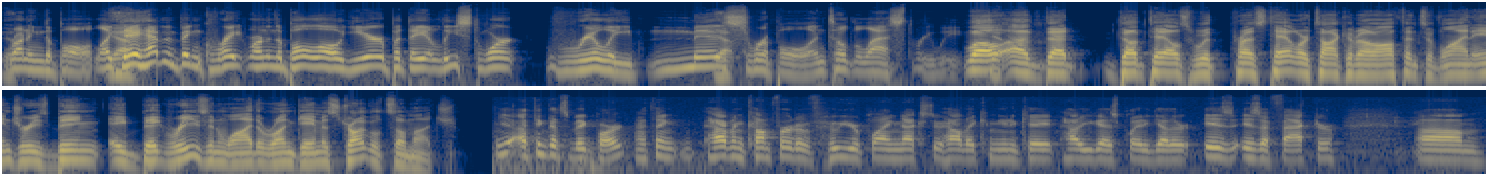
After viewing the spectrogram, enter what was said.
running the ball. Like Yeah. they haven't been great running the ball all year, but they at least weren't really miserable until the last three weeks. Well, uh, that dovetails with Press Taylor talking about offensive line injuries being a big reason why the run game has struggled so much. Yeah, I think that's a big part. I think having comfort of who you're playing next to, how they communicate, how you guys play together is is a factor. Um,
